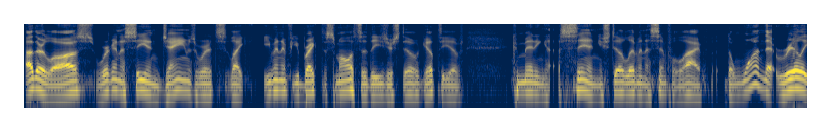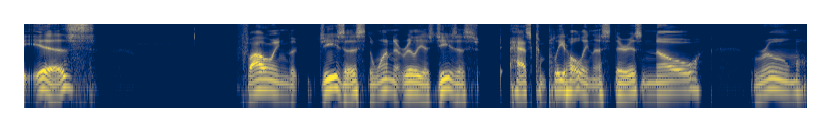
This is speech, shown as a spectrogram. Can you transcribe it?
other laws, we're going to see in James where it's like even if you break the smallest of these, you're still guilty of committing a sin. You still live in a sinful life. The one that really is following the Jesus, the one that really is Jesus, has complete holiness. There is no room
